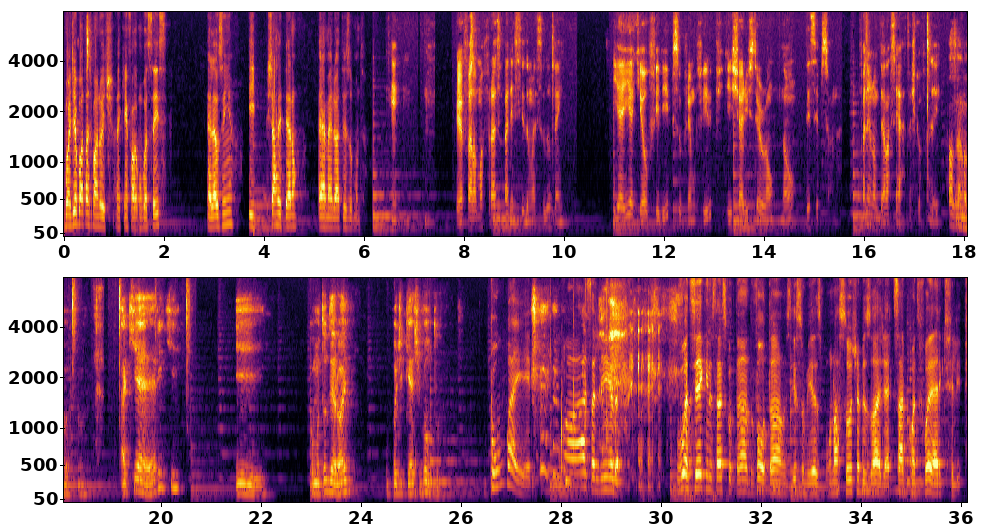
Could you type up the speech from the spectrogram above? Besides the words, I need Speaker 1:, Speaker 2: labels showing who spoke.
Speaker 1: Bom dia, boa tarde, boa noite. Aí quem fala com vocês é Leozinho e Charlie Theron é a melhor atriz do mundo.
Speaker 2: Eu ia falar uma frase parecida, mas tudo bem. E aí, aqui é o Felipe, Supremo Felipe, e Charlize Theron não decepciona. Falei o nome dela certo? Acho que eu falei.
Speaker 1: Falou.
Speaker 3: Aqui é Eric e como todo herói, o podcast voltou.
Speaker 1: Boa, Eric. Nossa, linda. Você que nos está escutando, voltamos. Isso mesmo. O nosso último episódio, Eric, sabe quanto foi, Eric Felipe?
